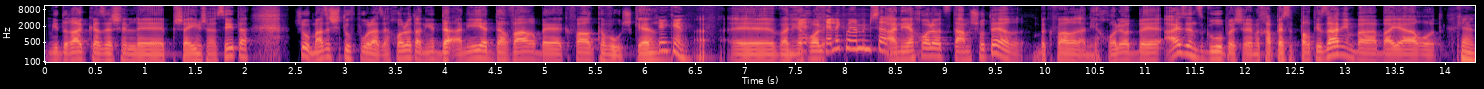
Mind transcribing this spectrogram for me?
מדרג כזה של אה, פשעים שעשית. שוב, מה זה שיתוף פעולה? זה יכול להיות, אני, אני אהיה דבר בכפר כבוש, כן? כן, כן. אה, ואני יכול... חלק מהממסד. אני יכול להיות סתם שוטר בכפר, אני יכול להיות באייזנס גרופה שמחפשת פרטיזנים ב, ביערות. כן.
